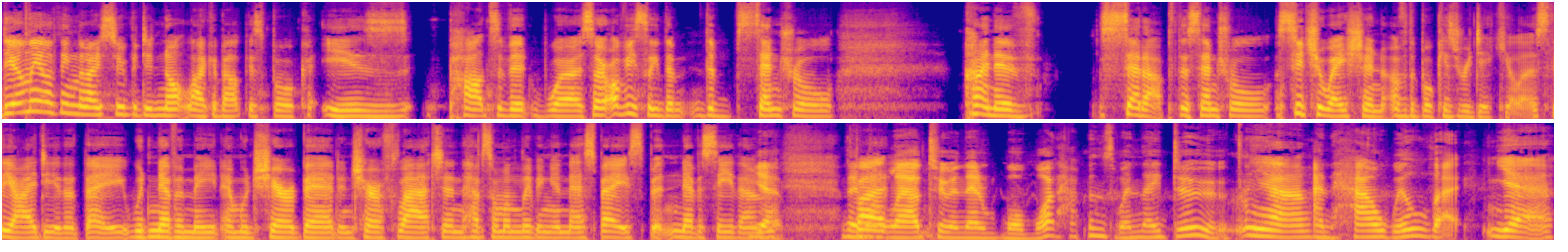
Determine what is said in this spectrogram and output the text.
The only other thing that I super did not like about this book is parts of it were so obviously the the central kind of setup, the central situation of the book is ridiculous. The idea that they would never meet and would share a bed and share a flat and have someone living in their space but never see them. yeah, they're but- not allowed to. And then, well, what happens when they do? Yeah. And how will they? Yeah.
